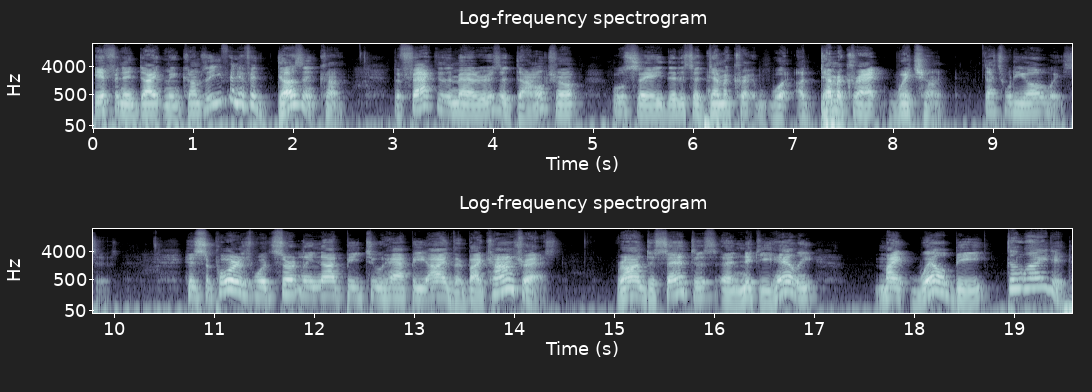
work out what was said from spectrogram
if an indictment comes, even if it doesn't come, the fact of the matter is that Donald Trump will say that it's a Democrat, what a Democrat witch hunt. That's what he always says. His supporters would certainly not be too happy either. By contrast, Ron DeSantis and Nikki Haley might well be delighted.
